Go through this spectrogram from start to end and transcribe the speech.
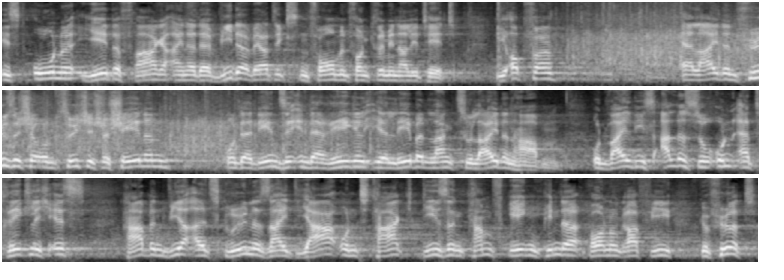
ist ohne jede Frage einer der widerwärtigsten Formen von Kriminalität. Die Opfer erleiden physische und psychische Schäden, unter denen sie in der Regel ihr Leben lang zu leiden haben. Und weil dies alles so unerträglich ist, haben wir als Grüne seit Jahr und Tag diesen Kampf gegen Kinderpornografie geführt.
